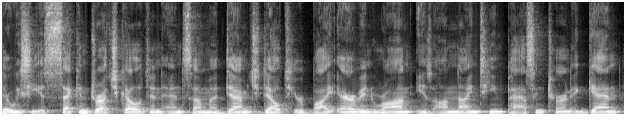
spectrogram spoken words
There we see a second Drudge Skeleton and some uh, damage dealt here by Erwin. Ron is on 19, passing turn again,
